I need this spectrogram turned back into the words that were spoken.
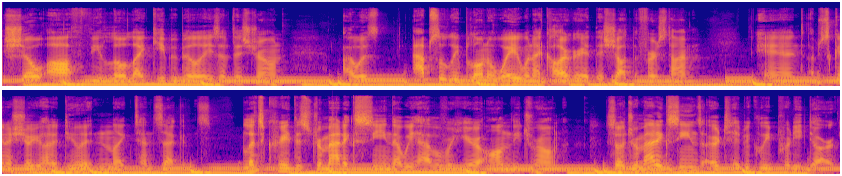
show off the low light capabilities of this drone. I was absolutely blown away when I color graded this shot the first time. And I'm just gonna show you how to do it in like 10 seconds. Let's create this dramatic scene that we have over here on the drone. So dramatic scenes are typically pretty dark.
